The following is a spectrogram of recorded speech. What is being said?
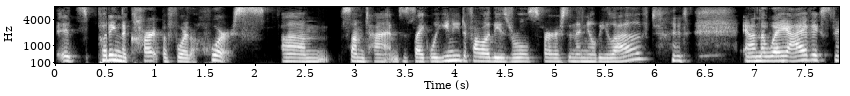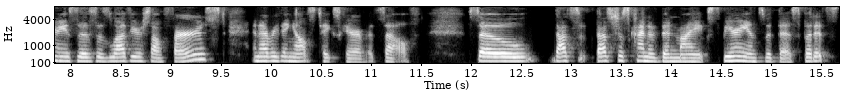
it's putting the cart before the horse um, sometimes. It's like well you need to follow these rules first and then you'll be loved. And the way i've experienced this is love yourself first and everything else takes care of itself. So that's that's just kind of been my experience with this but it's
